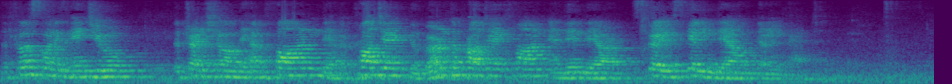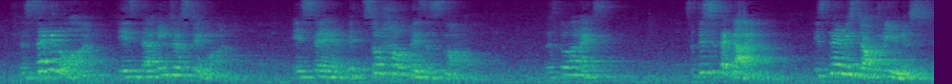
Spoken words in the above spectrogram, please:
The first one is NGO, the traditional, they have a fund, they have a project, they burn the project fund, and then they are scaling down their impact. The second one is the interesting one. It's a social business model. Let's go to the next. So this is the guy. His name is Dr. Yunus.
